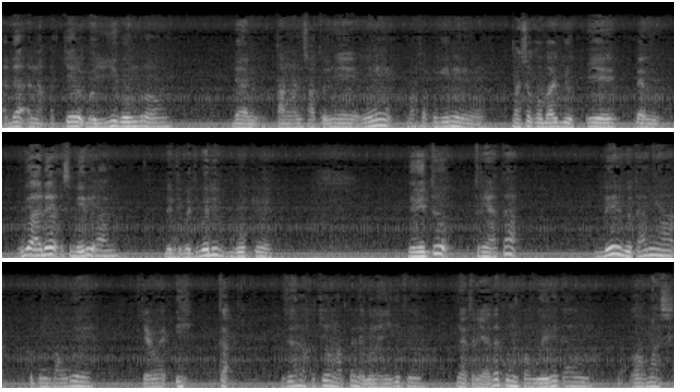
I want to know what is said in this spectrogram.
ada anak kecil bajunya gombrong dan tangan satunya ini masuk begini nih Mas. Masuk ke baju. iya dan dia ada sendirian dan tiba-tiba dia booking ya dan itu ternyata dia gue tanya ke penumpang gue cewek ih kak itu anak kecil ngapain ya gue nanya gitu nah ternyata penumpang gue ini tahu oh mas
